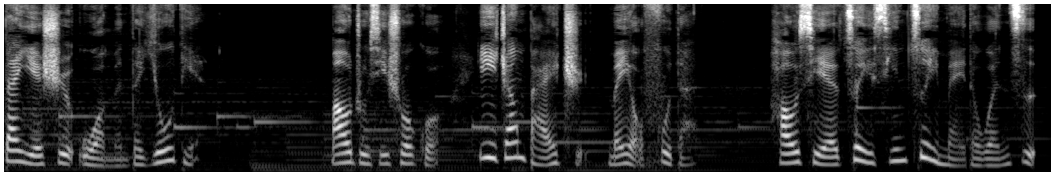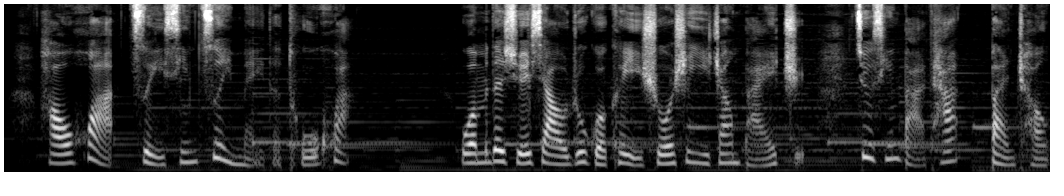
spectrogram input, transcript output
但也是我们的优点。”毛主席说过：“一张白纸没有负担，好写最新最美的文字，好画最新最美的图画。我们的学校如果可以说是一张白纸，就请把它办成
